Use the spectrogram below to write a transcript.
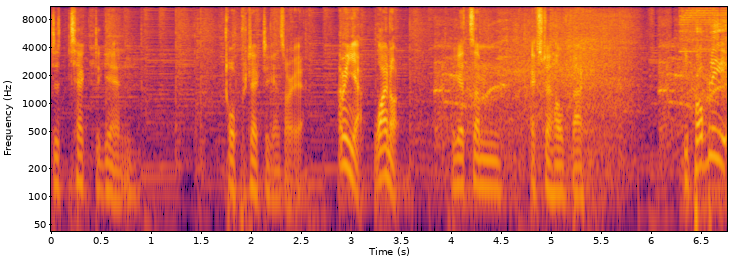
detect again? Or protect again, sorry, yeah. I mean, yeah, why not? We get some extra health back. He probably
